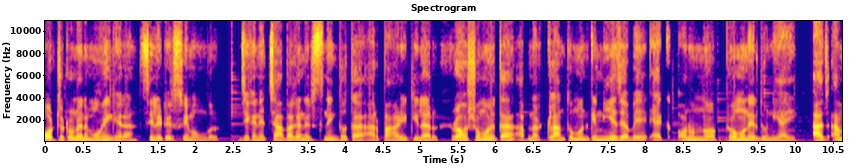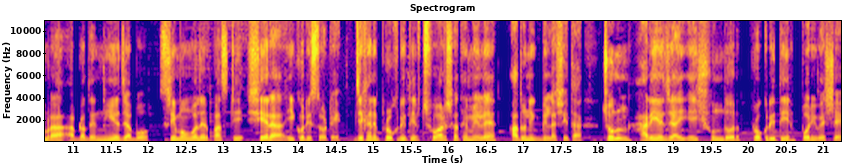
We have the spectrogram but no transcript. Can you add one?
পর্যটনের মোহে ঘেরা সিলেটের শ্রীমঙ্গল, যেখানে চা বাগানের স্নিগ্ধতা আর পাহাড়ি টিলার রহস্যময়তা আপনার ক্লান্ত মনকে নিয়ে যাবে এক অনন্য ভ্রমণের দুনিয়ায়। আজ আমরা আপনাদের নিয়ে যাব শ্রীমঙ্গলের পাঁচটি সেরা ইকো রিসোর্টে যেখানে প্রকৃতির ছোঁয়ার সাথে মেলে আধুনিক বিলাসিতা। চলুন হারিয়ে যাই এই সুন্দর প্রকৃতির পরিবেশে।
